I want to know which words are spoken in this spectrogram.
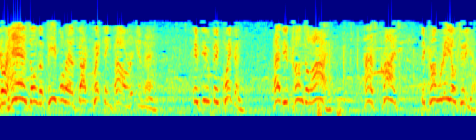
Your hands on the people has got quickening power in them. If you've been quickened, have you come to life? Has Christ become real to you?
